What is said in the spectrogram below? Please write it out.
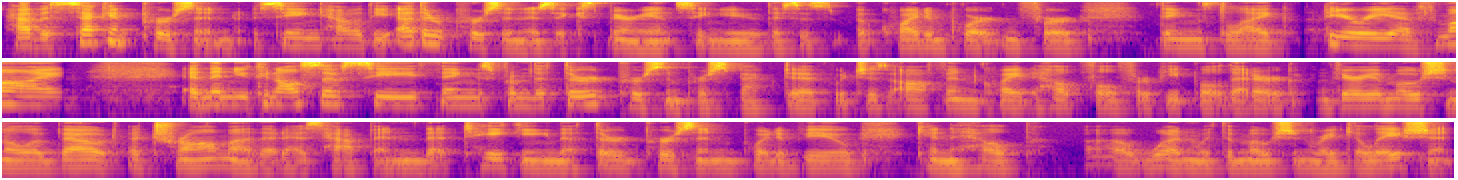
have a second person seeing how the other person is experiencing you. This is uh, quite important for things like theory of mind. And then you can also see things from the third person perspective, which is often quite helpful for people that are very emotional about a trauma that has happened, that taking the third person point of view can help uh, one with emotion regulation.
